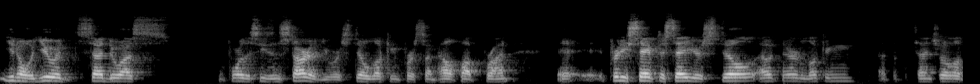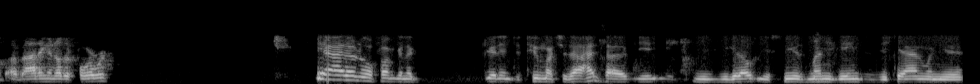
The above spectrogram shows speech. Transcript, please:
you know, you had said to us before the season started, you were still looking for some help up front. It, pretty safe to say you're still out there looking at the potential of, of adding another forward. Yeah, I don't know if I'm going to get into too much of that. Uh, you, you, you get out and you see as many games as you can when you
